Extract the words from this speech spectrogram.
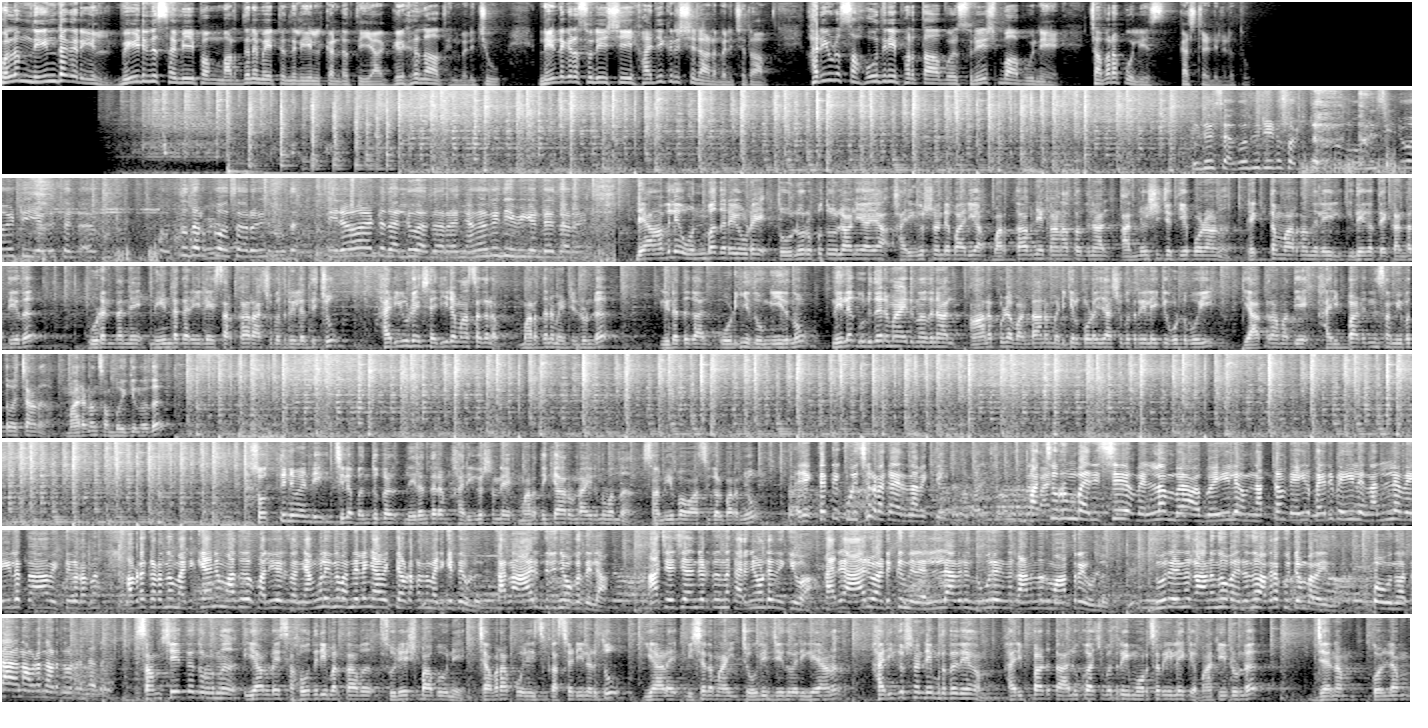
കൊല്ലം നീണ്ടകരയിൽ വീടിന് സമീപം മർദ്ദനമേറ്റ നിലയിൽ കണ്ടെത്തിയ ഗൃഹനാഥൻ മരിച്ചു. നീണ്ടകര സ്വദേശി ഹരികൃഷ്ണനാണ് മരിച്ചത്. ഹരിയുടെ സഹോദരി ഭർത്താവ് സുരേഷ് ബാബുവിനെ ചവറ പോലീസ് കസ്റ്റഡിയിലെടുത്തു. ഇത് സഹോദരിയുടെ ഭർത്താവ് മോന് സ്ഥിരമായിട്ട് ഇയാളെ തല്ലാറുണ്ട് സ്വത്ത് തർക്കമോ സാറേ? സ്ഥിരമായിട്ട് തല്ലുക സാറേ. ഞങ്ങൾക്ക് ജീവിക്കണ്ടേ സാറേ? രാവിലെ ഒൻപതരയോടെ തൊഴിലുറപ്പ് തൊഴിലാളിയായ ഹരികൃഷ്ണന്റെ ഭാര്യ ഭർത്താവിനെ കാണാത്തതിനാൽ അന്വേഷിച്ചെത്തിയപ്പോഴാണ് രക്തം വാർന്ന നിലയിൽ ഇദ്ദേഹത്തെ കണ്ടെത്തിയത്. ഉടൻ തന്നെ നീണ്ടകരയിലെ സർക്കാർ ആശുപത്രിയിൽ എത്തിച്ചു. ഹരിയുടെ ശരീരമാസകലം മർദ്ദനമേറ്റിട്ടുണ്ട്. ഇടതുകാൽ ഒടിഞ്ഞു തൂങ്ങിയിരുന്നു. നില ഗുരുതരമായിരുന്നതിനാൽ ആലപ്പുഴ വണ്ടാനം മെഡിക്കൽ കോളേജ് ആശുപത്രിയിലേക്ക് കൊണ്ടുപോയി. യാത്രാമധ്യേ ഹരിപ്പാടിന് സമീപത്ത് വെച്ചാണ് മരണം സംഭവിക്കുന്നത്. സ്വത്തിനു വേണ്ടി ചില ബന്ധുക്കൾ നിരന്തരം ഹരികൃഷ്ണനെ മർദ്ദിക്കാറുണ്ടായിരുന്നുവെന്ന് സമീപവാസികൾ പറഞ്ഞു. രക്തത്തിൽ കുളിച്ചു കിടക്കായിരുന്ന വ്യക്തി. പച്ചുറും ഭരിച്ച് വെള്ളം വെയിൽ നട്ടം വെയിൽ പരി വെയിൽ നല്ല വെയിലത്ത് ആ വ്യക്തി കിടന്ന് അവിടെ കിടന്ന് മരിക്കാനും അത് വലിയൊരു ഞങ്ങൾ ഇന്ന് വന്നില്ലെങ്കിൽ ആ വ്യക്തി അവിടെ കിടന്ന് മരിക്കത്തേ ഉള്ളൂ. കാരണം ആരും തിരിഞ്ഞു നോക്കത്തില്ല. ആ ചേച്ചി അതിന്റെ അടുത്ത് നിന്ന് കരഞ്ഞുകൊണ്ടേ നിൽക്കുക കര ആരും അടുക്കുന്നില്ല. എല്ലാവരും ദൂരെ നിന്ന് കാണുന്നത് മാത്രമേ ഉള്ളൂ. ദൂരെ നിന്ന് കാണുന്നു വരുന്നു അവരെ കുറ്റം പറയുന്നു. പോകുന്നു. അതാണ് അവിടെ നടന്നുകൊണ്ടിരുന്നത്. സംശയത്തെ തുടർന്ന് ഇയാളുടെ സഹോദരി ഭർത്താവ് സുരേഷ് ബാബുവിനെ ചവറ പോലീസ് കസ്റ്റഡിയിലെടുത്തു. ഇയാളെ വിശദമായി ചോദ്യം ചെയ്തു വരികയാണ്. ഹരികൃഷ്ണന്റെ മൃതദേഹം ഹരിപ്പാട് താലൂക്ക് ആശുപത്രി മോർച്ചറിയിലേക്ക് മാറ്റിയിട്ടുണ്ട്. ജനം കൊല്ലം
